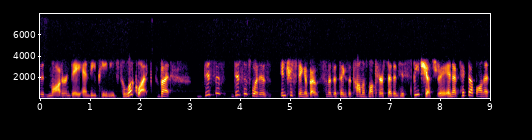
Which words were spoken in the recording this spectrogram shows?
the modern day NDP needs to look like. But this is this is what is interesting about some of the things that Thomas Mulcair said in his speech yesterday, and I picked up on it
